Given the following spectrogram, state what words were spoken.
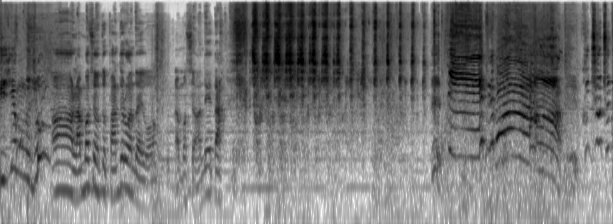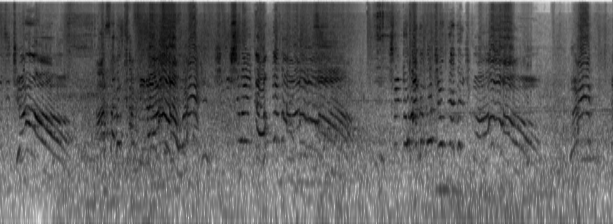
뒤지게 먹는 중? 아 람버스 형또 반대로 간다 이거 람버스 형 안되겠다 아! 그쵸 저도 진짜 아따로 갑니다 왜? 심심하니까 영가다 출동하는 거지 영가들 지금 왜?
